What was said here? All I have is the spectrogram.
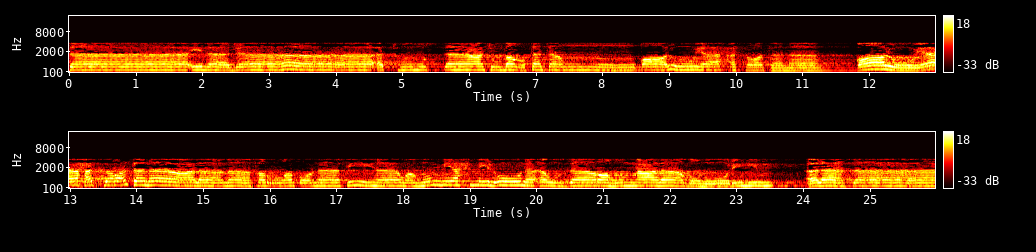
حتى إذا جاءتهم الساعة بغتة قالوا يا حسرتنا قالوا يا حسرتنا على ما فرطنا فيها وهم يحملون أوزارهم على ظهورهم. ألا ساء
